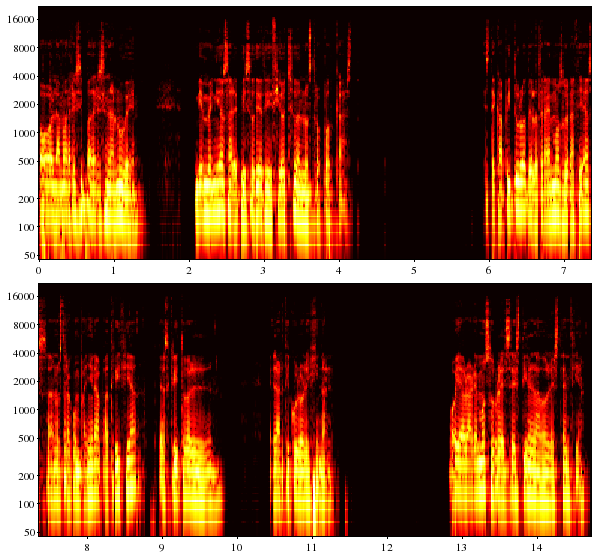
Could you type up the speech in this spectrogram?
Hola madres y padres en la nube. Bienvenidos al episodio 18 de nuestro podcast. Este capítulo te lo traemos gracias a nuestra compañera Patricia, que ha escrito el, artículo original. Hoy hablaremos sobre el sexting en la adolescencia.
